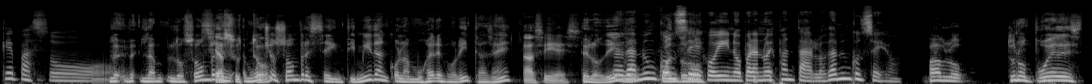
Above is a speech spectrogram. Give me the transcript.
¿Qué pasó? La- la- los Se hombres, asustó. muchos hombres se intimidan con las mujeres bonitas, ¿eh? Así es. Te lo digo. Pero dame un Cuando lo- consejo, Hino, para no espantarlos. Dame un consejo. Pablo, tú no puedes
